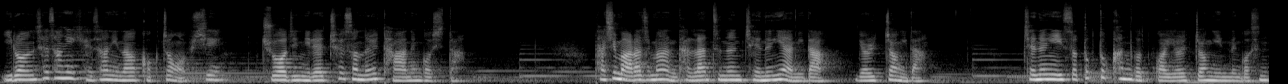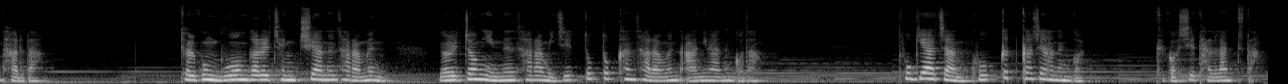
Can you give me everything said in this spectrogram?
이런 세상의 계산이나 걱정 없이 주어진 일에 최선을 다하는 것이다. 다시 말하지만 달란트는 재능이 아니다. 열정이다. 재능이 있어 똑똑한 것과 열정이 있는 것은 다르다. 결국 무언가를 쟁취하는 사람은 열정이 있는 사람이지 똑똑한 사람은 아니라는 거다. 포기하지 않고 끝까지 하는 것. 그것이 달란트다.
